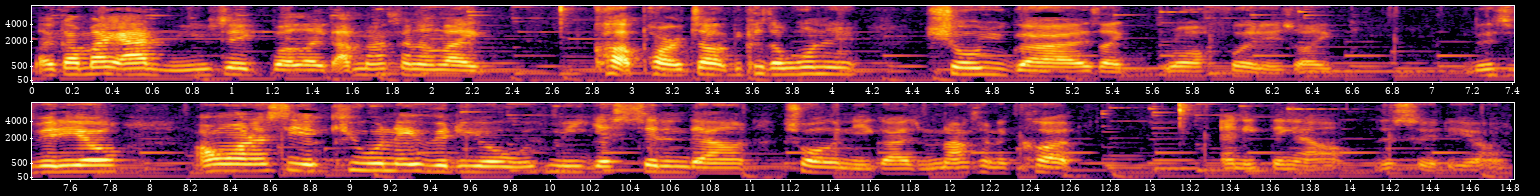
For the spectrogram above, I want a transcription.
Like I might add music, but like I'm not gonna like cut parts out because I want to show you guys like raw footage. Like this video, I want to see a Q&A video with me just sitting down showing you guys. I'm not gonna cut anything out this video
